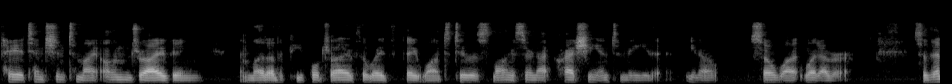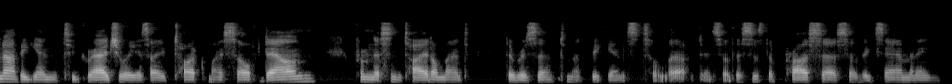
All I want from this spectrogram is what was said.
pay attention to my own driving and let other people drive the way that they want to as long as they're not crashing into me, you know, so what, whatever. So then I begin to gradually, as I talk myself down from this entitlement, the resentment begins to lift. And so this is the process of examining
